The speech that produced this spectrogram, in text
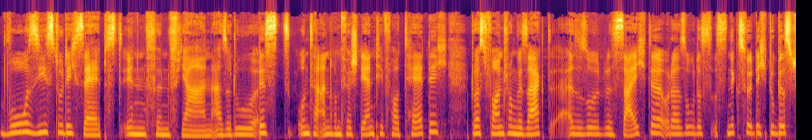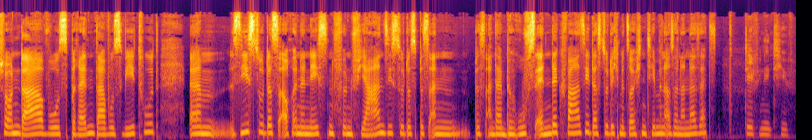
Wo siehst du dich selbst in fünf Jahren? Also du bist unter anderem für Stern TV tätig. Du hast vorhin schon gesagt, also so das Seichte oder so, das ist nix für dich. Du bist schon da, wo es brennt, da, wo es weh tut. Ähm, siehst du das auch in den nächsten fünf Jahren? Siehst du das bis an, bis an dein Berufsende quasi, dass du dich mit solchen Themen auseinandersetzt? Definitiv.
